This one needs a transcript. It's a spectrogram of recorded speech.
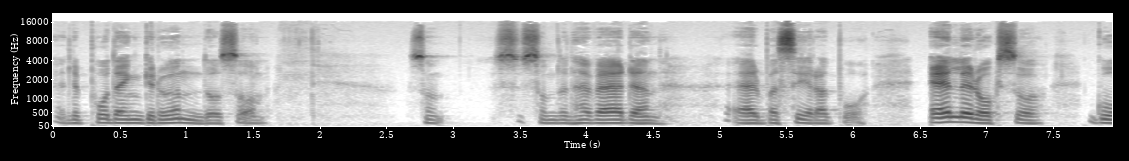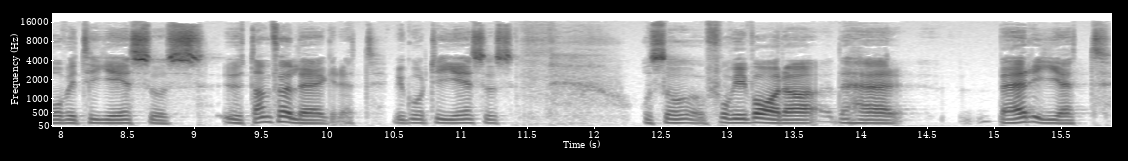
eller på den grund då som, som den här världen är baserad på. Eller också går vi till Jesus utanför lägret. Vi går till Jesus och så får vi vara det här berget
